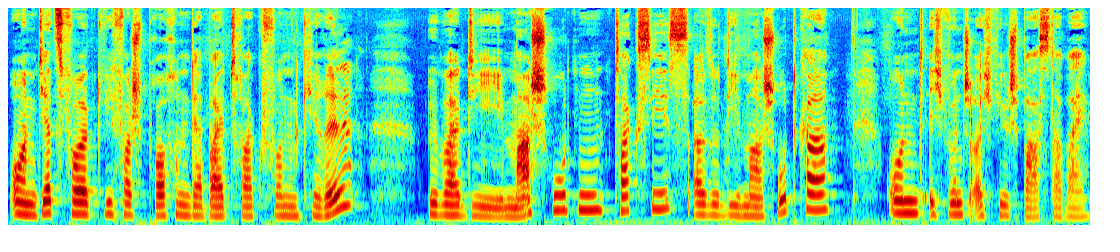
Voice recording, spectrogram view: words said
Und jetzt folgt, wie versprochen, der Beitrag von Kirill über die Marschrouten-Taxis, also die Marschrutka. Und ich wünsche euch viel Spaß dabei.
